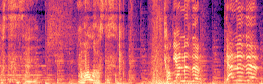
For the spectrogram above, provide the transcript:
Hastasın sen ya. Ya vallahi hastasın. Çok yalnızdım. Yalnızdım.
